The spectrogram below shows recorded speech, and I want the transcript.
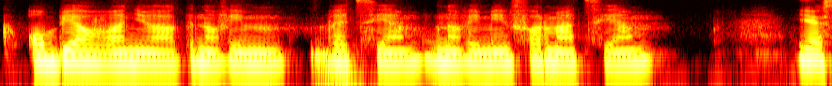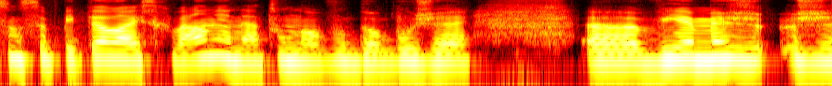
k objavovaniu a k novým veciam, k novým informáciám. Ja som sa pýtala aj schválne na tú novú dobu, že uh, vieme, že, že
